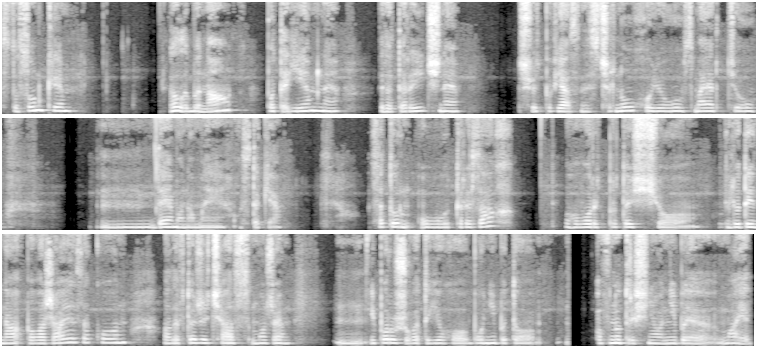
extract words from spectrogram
Стосунки, глибина, потаємне, езотеричне, щось пов'язане з чернухою, смертю, демонами, ось таке. Сатурн у Терезах говорить про те, що людина поважає закон, але в той же час може і порушувати його, бо нібито внутрішньо ніби має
